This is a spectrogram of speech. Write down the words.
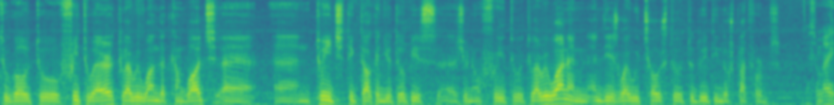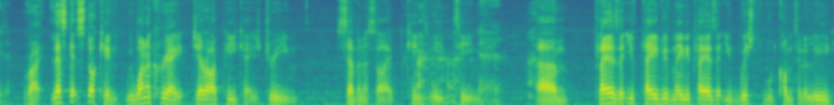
to go to free-to-air to everyone that can watch. Uh, and Twitch, TikTok, and YouTube is, as you know, free to, to everyone, and, and this is why we chose to, to do it in those platforms. That's amazing. Right, let's get stuck in. We want to create Gerard Piqué's dream seven-a-side Kings League team. Um, players that you've played with, maybe players that you'd wish would come to the league.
